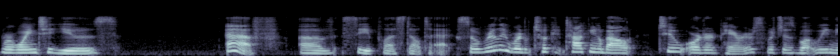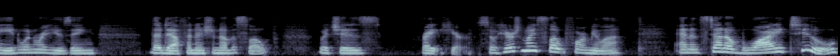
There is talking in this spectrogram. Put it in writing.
we're going to use f of c plus delta x. So really we're talking about two ordered pairs, which is what we need when we're using the definition of a slope, which is right here. So here's my slope formula. And instead of y2,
